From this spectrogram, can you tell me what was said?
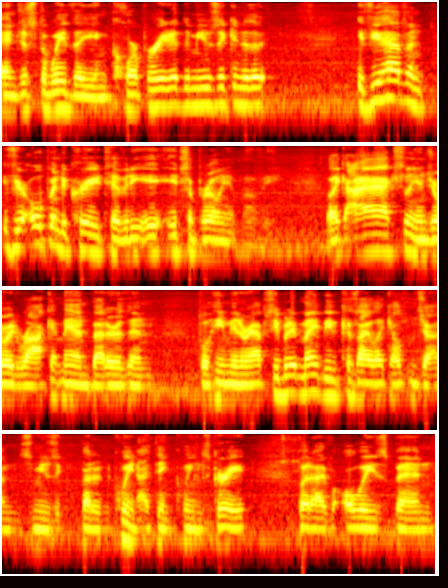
and just the way they incorporated the music into the. If you haven't, if you're open to creativity, it, it's a brilliant movie. Like I actually enjoyed Rocketman better than Bohemian Rhapsody, but it might be because I like Elton John's music better than Queen. I think Queen's great, but I've always been,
